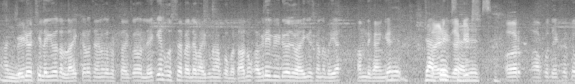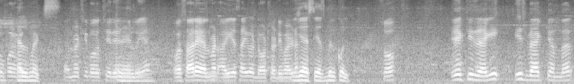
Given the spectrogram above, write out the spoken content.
हाँ वीडियो अच्छी लगी हो तो लाइक करो चैनल को सब्सक्राइब करो लेकिन उससे पहले भाई को मैं आपको बता दूँ अगली वीडियो जो आएगी उसके अंदर भैया हम दिखाएँगे। जैकेट्स जैकेट्स और आपको देख सकते हो ऊपर हेलमेट्स हेलमेट की बहुत अच्छी रेंज मिल रही है। और सारे हेलमेट आईएसआई और डॉट सर्टिफाइड यस यस बिल्कुल। सो एक चीज़ रहेगी इस बैग के अंदर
